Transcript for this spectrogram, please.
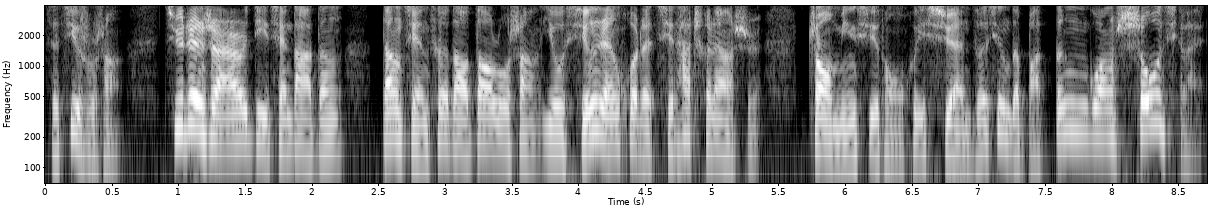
在技术上，矩阵式 LED 前大灯当检测到道路上有行人或者其他车辆时，照明系统会选择性的把灯光收起来；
